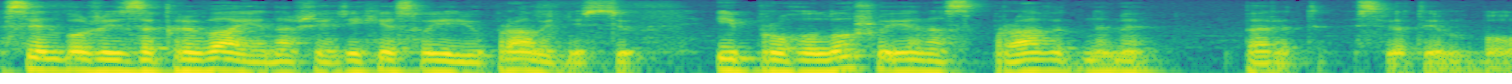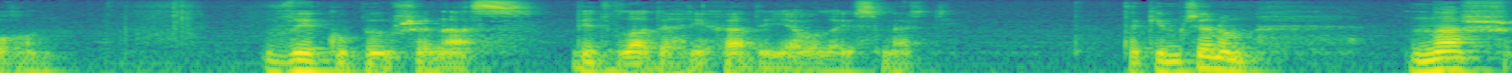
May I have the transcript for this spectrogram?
Син Божий закриває наші гріхи своєю праведністю і проголошує нас праведними перед святим Богом викупивши нас від влади гріха, диявола і смерті. Таким чином, наш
